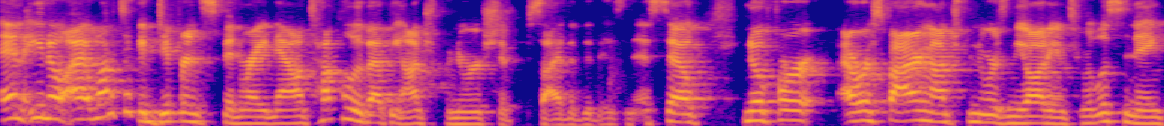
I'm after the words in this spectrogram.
And you know, I want to take a different spin right now and talk a little about the entrepreneurship side of the business. So, you know, for our aspiring entrepreneurs in the audience who are listening,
